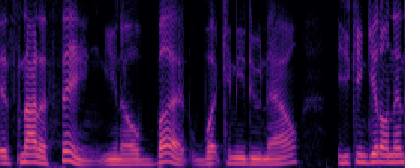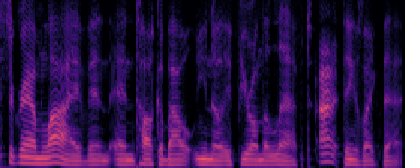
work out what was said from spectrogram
it's not a thing, you know. But what can you do now? You can get on Instagram live and and talk about you know if you're on the left, I, things like that.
